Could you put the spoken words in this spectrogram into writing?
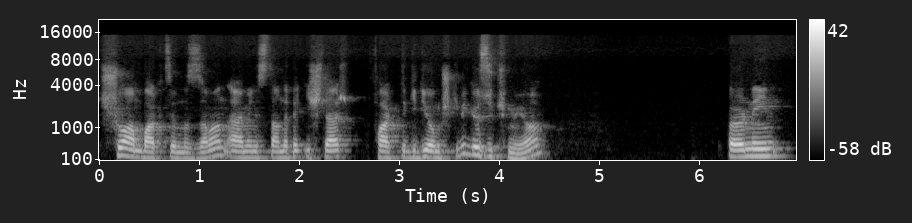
şu an baktığımız zaman Ermenistan'da pek işler farklı gidiyormuş gibi gözükmüyor. Örneğin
